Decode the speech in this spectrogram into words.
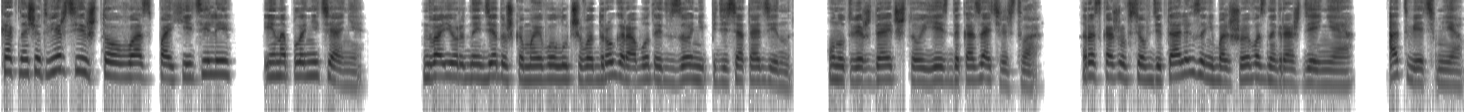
Как насчет версии, что вас похитили инопланетяне? Двоюродный дедушка моего лучшего друга работает в зоне 51. Он утверждает, что есть доказательства. Расскажу все в деталях за небольшое вознаграждение. Ответь мне.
